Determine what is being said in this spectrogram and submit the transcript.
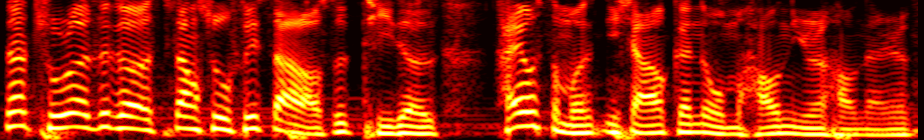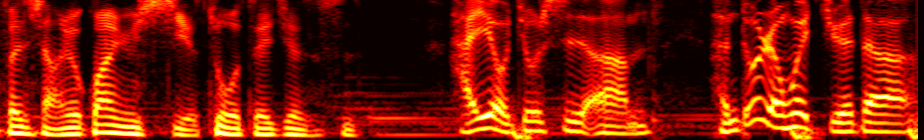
那除了这个上述 Fista 老师提的，还有什么你想要跟我们好女人好男人分享有关于写作这件事？还有就是，嗯，很多人会觉得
